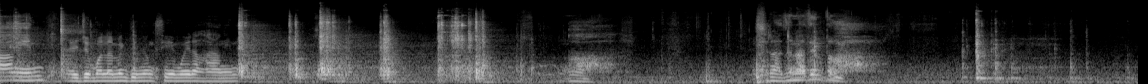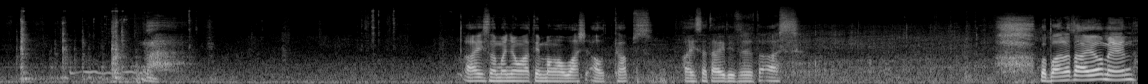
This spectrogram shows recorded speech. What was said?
hangin. Medyo malamig din yung simoy ng hangin. Ah. Sarado natin to. Ayos naman yung ating mga washout cups. Ayos na tayo dito sa taas. Baba na tayo, men.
